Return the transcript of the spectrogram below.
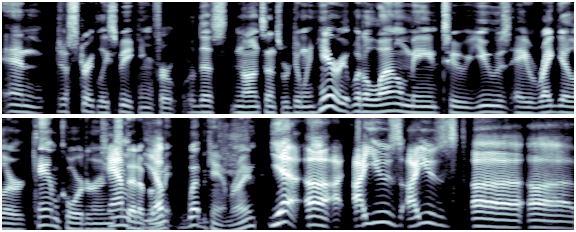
and just strictly speaking for this nonsense we're doing here it would allow me to use a regular camcorder Cam- instead of yep. a webcam right Yeah, uh, I, I use I used uh, uh,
